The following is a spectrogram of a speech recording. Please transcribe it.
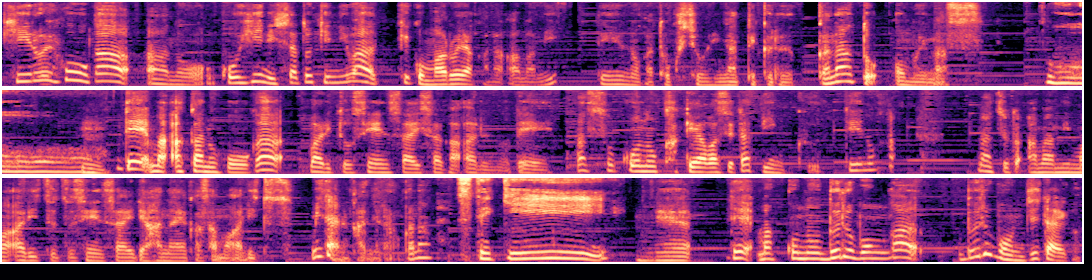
黄色い方があのコーヒーにした時には結構まろやかな甘みっていうのが特徴になってくるかなと思います、おー。うん、で、まあ、赤の方が割と繊細さがあるので、まあ、そこの掛け合わせたピンクっていうのがまあちょっと甘みもありつつ繊細で華やかさもありつつみたいな感じなのかな素敵。ね。で、まあ、このブルボンが、ブルボン自体が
